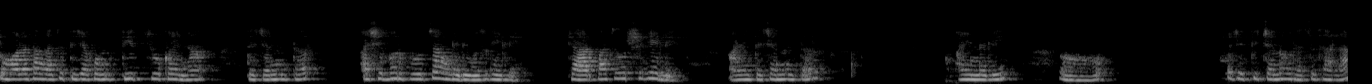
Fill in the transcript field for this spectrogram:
तुम्हाला सांगायचं तिच्याकडून तीच चूक आहे ना त्याच्यानंतर असे भरपूर चांगले दिवस गेले. चार पाच वर्ष गेले आणि त्याच्यानंतर फायनली म्हणजे तिच्या नवऱ्याचा झाला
